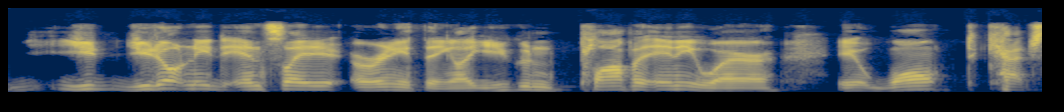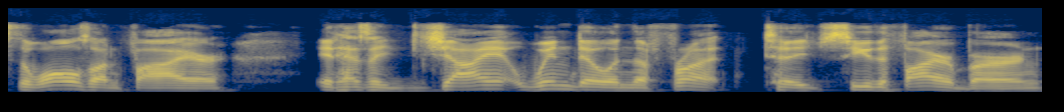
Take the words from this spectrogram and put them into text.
you you don't need to insulate it or anything. Like you can plop it anywhere. It won't catch the walls on fire. It has a giant window in the front to see the fire burn.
